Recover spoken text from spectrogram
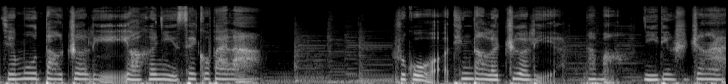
节目到这里要和你 say goodbye 啦。如果听到了这里，那么你一定是真爱。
